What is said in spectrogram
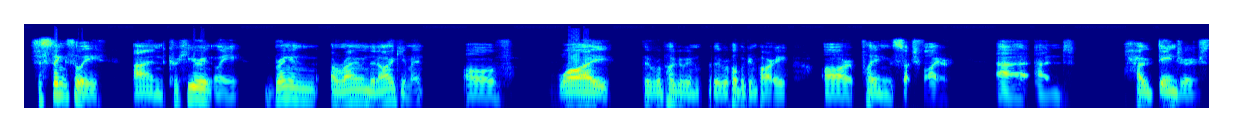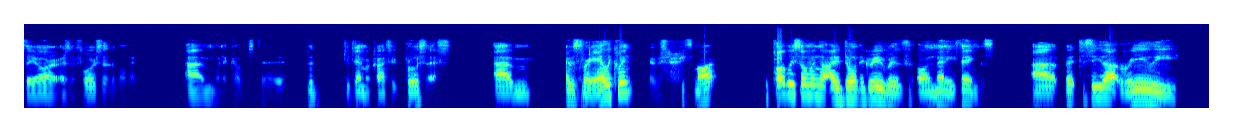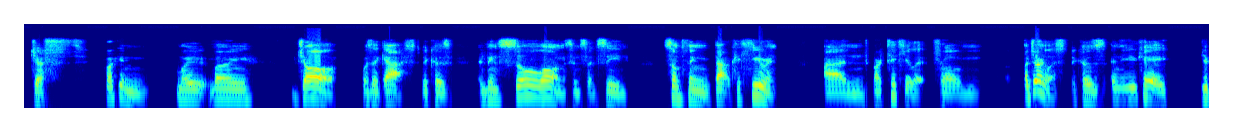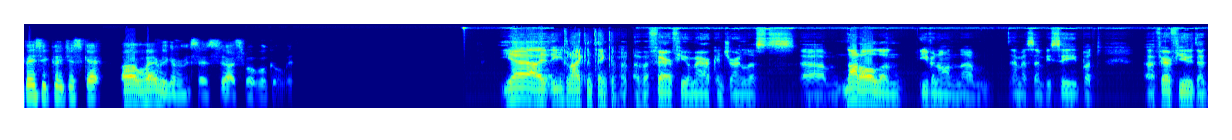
succinctly and coherently bringing around an argument of why the Republican the Republican Party are playing with such fire uh, and how dangerous they are as a force at the moment um, when it comes to the, the democratic process. Um, it was very eloquent. It was very smart. Probably someone that I don't agree with on many things, uh, but to see that really just fucking my my jaw was aghast because it had been so long since I'd seen something that coherent and articulate from a journalist. Because in the UK, you basically just get uh, whatever the government says. That's what we'll go with. Yeah, I, even I can think of a, of a fair few American journalists, um, not all on even on um, MSNBC, but a fair few that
